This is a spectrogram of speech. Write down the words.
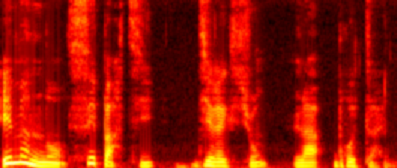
Et maintenant, c'est parti, direction la Bretagne.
